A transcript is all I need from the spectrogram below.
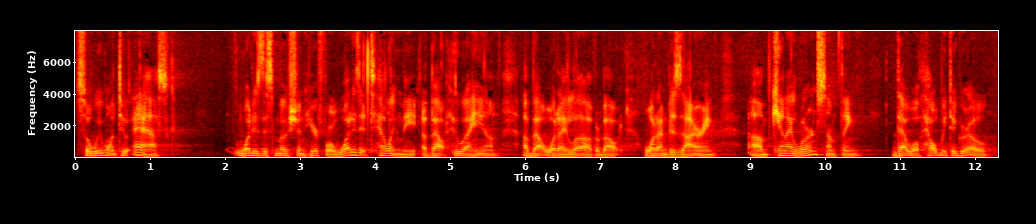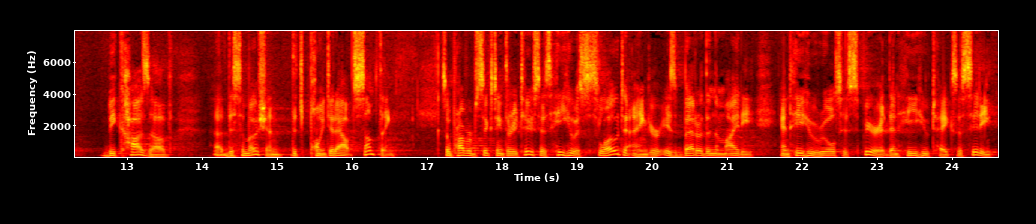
So, we want to ask, what is this motion here for? What is it telling me about who I am, about what I love, about what I'm desiring? Um, can I learn something that will help me to grow because of uh, this emotion that's pointed out something? So Proverbs 16:32 says, "He who is slow to anger is better than the mighty, and he who rules his spirit than he who takes a city."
